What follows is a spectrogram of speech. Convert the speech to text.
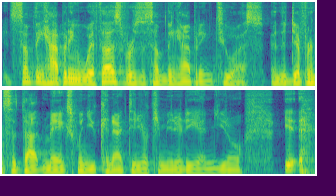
it's something happening with us versus something happening to us and the difference that that makes when you connect in your community and you know it,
